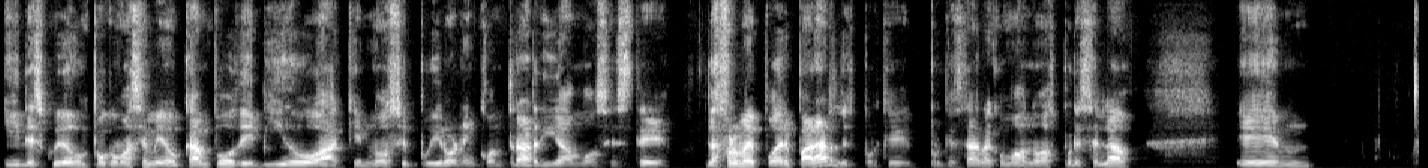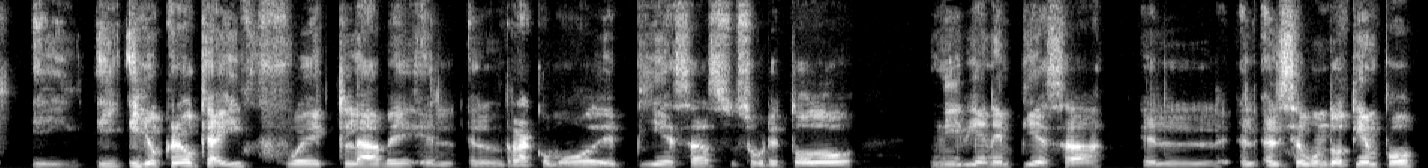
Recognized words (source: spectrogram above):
y descuidado un poco más en medio campo debido a que no se pudieron encontrar, digamos, este, la forma de poder pararles, porque, porque estaban acomodados más por ese lado. Em, y, y, yo creo que ahí fue clave el, el reacomodo de piezas, sobre todo ni bien empieza el, el, el segundo tiempo,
